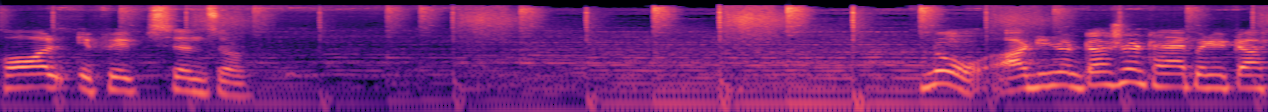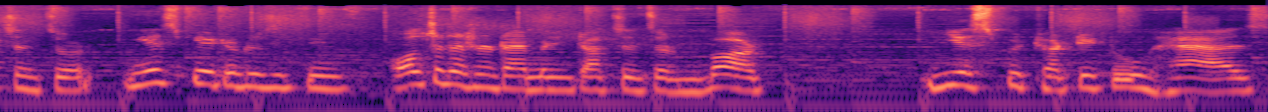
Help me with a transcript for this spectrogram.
Hall effect sensor. No, Arduino does not have any touch sensor. ESP8266 also does not have any touch sensor, but ESP32 has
